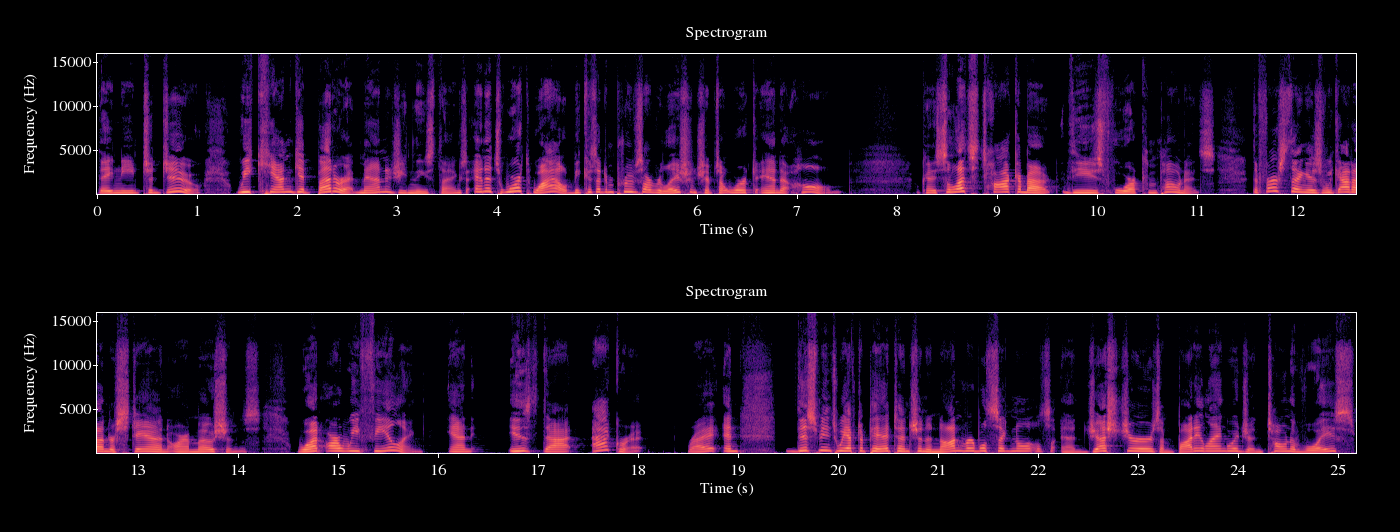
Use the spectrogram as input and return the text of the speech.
they need to do. We can get better at managing these things, and it's worthwhile because it improves our relationships at work and at home. Okay, so let's talk about these four components. The first thing is we got to understand our emotions. What are we feeling? And is that accurate? Right? And this means we have to pay attention to nonverbal signals and gestures and body language and tone of voice.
